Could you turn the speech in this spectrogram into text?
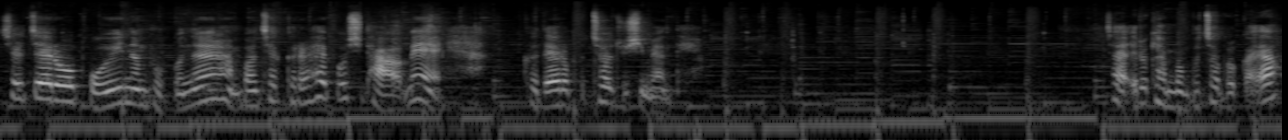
실제로 보이는 부분을 한번 체크를 해보신 다음에 그대로 붙여주시면 돼요. 자, 이렇게 한번 붙여볼까요?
